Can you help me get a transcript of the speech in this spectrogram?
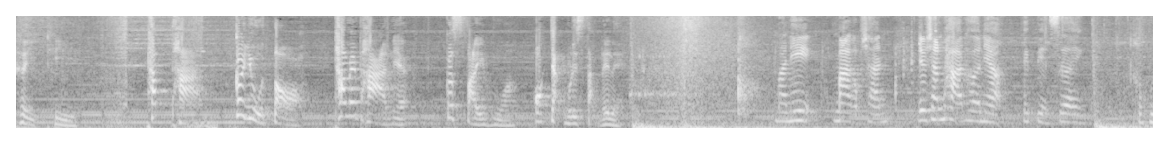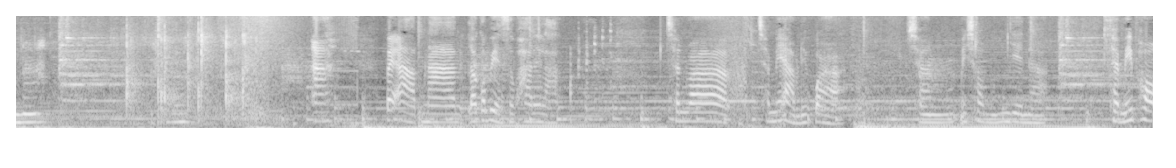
เธออีกที ถ้าผ่านก็อยู่ต่อ ถ้าไม่ผ่านเนี่ย ก็ใส่หัวออกจากบริษัทได้เลย มานี่ มากับฉัน เดี๋ยวฉันพาเธอเนี่ยไปเปลี่ยนเสื้อเอง ขอบคุณนะอะไปอาบน้ำแล้วก็เปลี่ยนเสื้อผ้าได้ละ ฉันว่าฉันไม่อาบดีกว่า ฉันไม่ชอบน้ำเย็นอะแถมไม่พอ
